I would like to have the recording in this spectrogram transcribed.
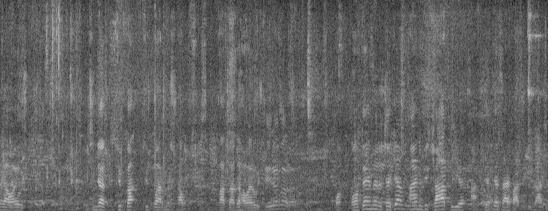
konteyner havaya uçtu. İçinde tüp, tüp varmış, patladı havaya uçtu. Ko- Konteyneri çeken aynı bir kağıt gibi defter sayfası gibi zaten.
